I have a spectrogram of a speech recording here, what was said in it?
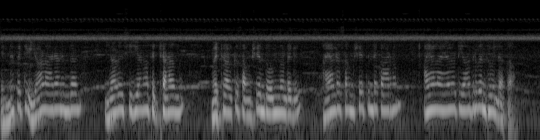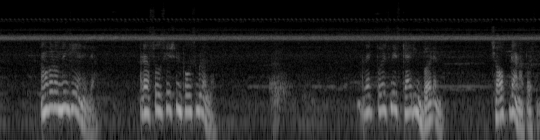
എന്നെപ്പറ്റി ഇയാൾ ആരാണ് എന്താണ്? ഇയാൾ ശരിയാണോ തെറ്റാണോ എന്ന് മറ്റൊരാൾക്ക് സംശയം തോന്നുന്നുണ്ടെങ്കിൽ അയാളുടെ സംശയത്തിന്റെ കാരണം അയാൾ അയാളോട്ട് യാതൊരു ബന്ധമില്ലാത്ത നമുക്കവിടെ ഒന്നും ചെയ്യാനില്ല. അവിടെ അസോസിയേഷൻ പോസിബിൾ അല്ല. That person is carrying burden chopped ആണ് ആ പേഴ്സൺ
